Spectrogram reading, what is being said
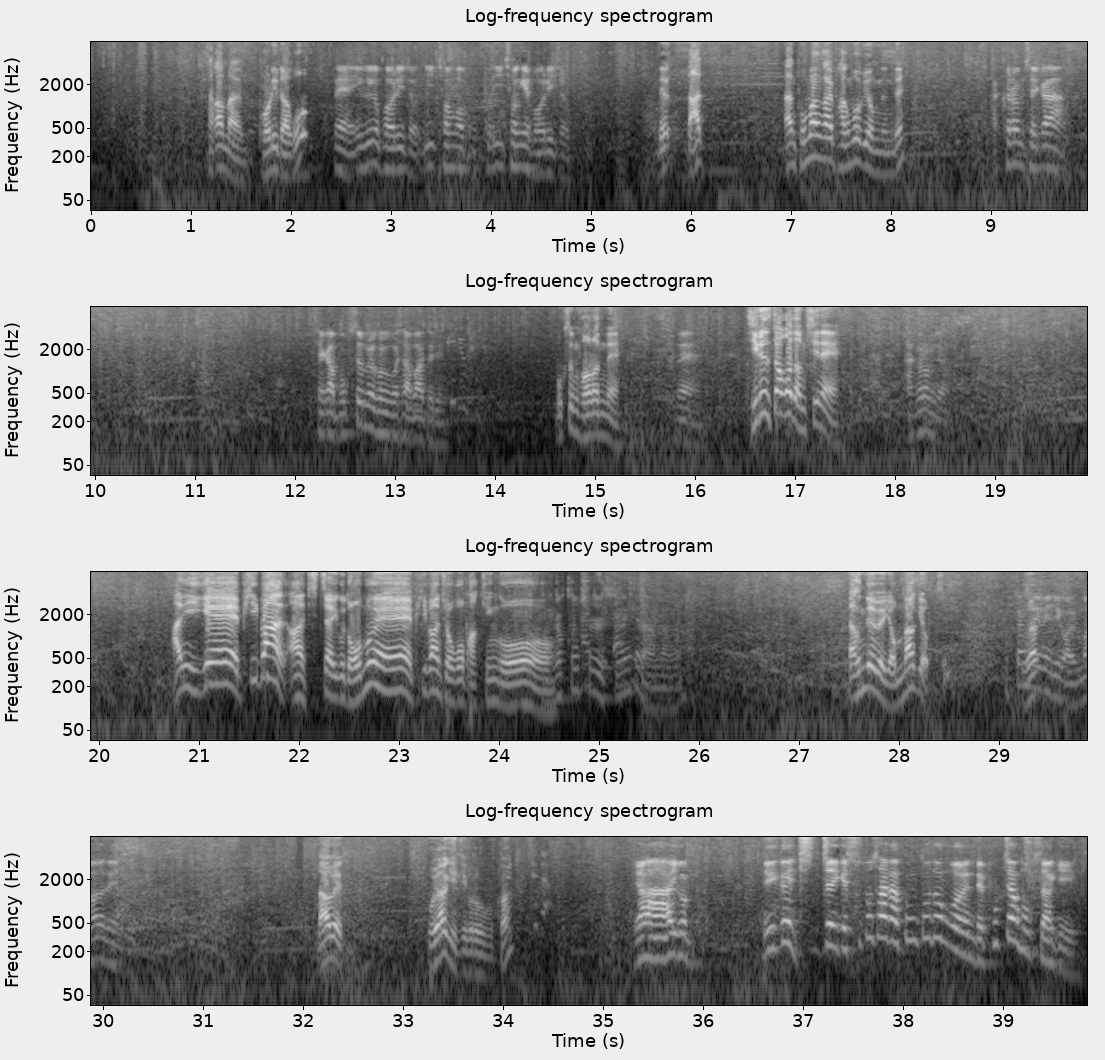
잠깐만, 버리라고? 네 이거 이거 버리죠. 이 정어 이 정에 버리죠. 내, 나, 난 도망갈 방법이 없는데? 아 그럼 제가 제가 목숨을 걸고 잡아드림. 목숨 걸었네. 네. 딜은 썩어 넘치네. 아 그럼요. 아니 이게 피반 아 진짜 이거 너무해 피반 저거 바뀐 거. 공격 컨트롤 쓰는 게 나나. 나 근데 왜 연막이 없지? 폭장 뭐야? 데미지가 얼마나 되는지. 나 왜 도약이지 그러고 볼까? 야 이거 이게 진짜 이게 수도사가 꿈꾸던 거였는데 폭장 복사기.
